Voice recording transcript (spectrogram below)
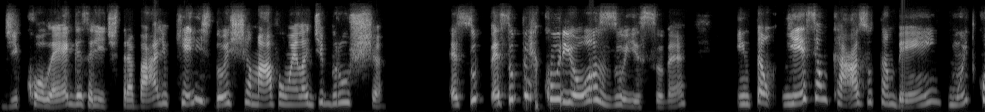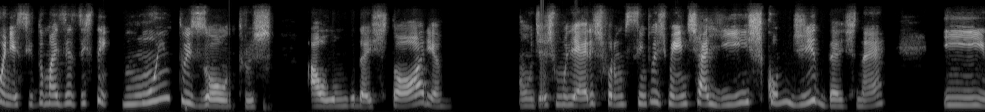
de colegas ali de trabalho que eles dois chamavam ela de bruxa, É, su é super curioso isso, né? Então, e esse é um caso também muito conhecido, mas existem muitos outros ao longo da história onde as mulheres foram simplesmente ali escondidas, né? E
